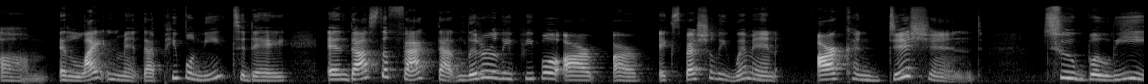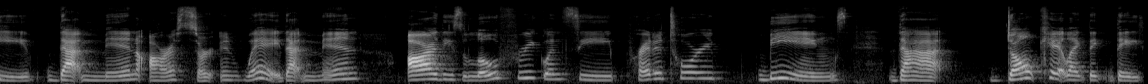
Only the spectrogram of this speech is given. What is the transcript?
um, enlightenment that people need today and that's the fact that literally people are are especially women are conditioned to believe that men are a certain way that men are these low frequency predatory beings that don't care like they they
